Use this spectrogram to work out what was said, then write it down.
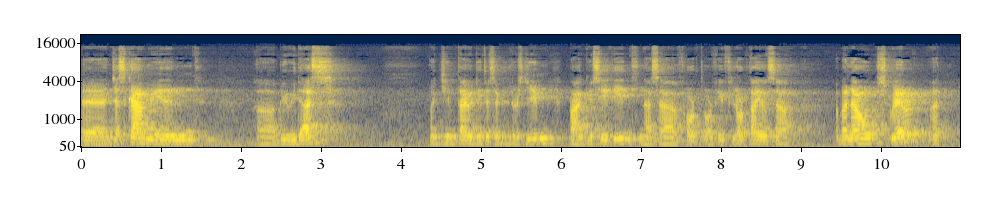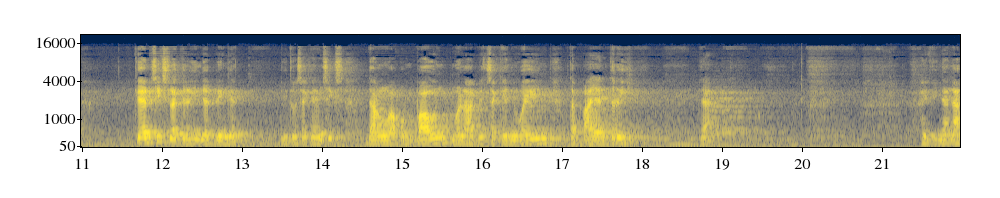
And just come and uh, be with us. Mag-gym tayo dito sa Builder's Gym, Baguio City. Nasa 4th or 5th floor tayo sa Abanao Square at KM6 Latrinian Benguet. Dito sa KM6, Dangwa Compound, malapit sa Kenwayne, Tapayan 3. Yan. Hindi na na.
